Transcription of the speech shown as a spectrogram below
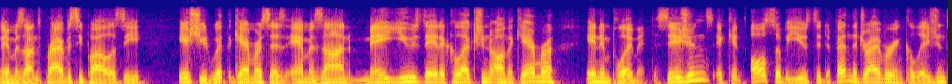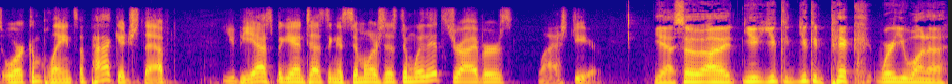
Amazon's privacy policy issued with the camera says Amazon may use data collection on the camera in employment decisions. It can also be used to defend the driver in collisions or complaints of package theft. UPS began testing a similar system with its drivers last year. Yeah, so uh, you you could you could pick where you wanna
